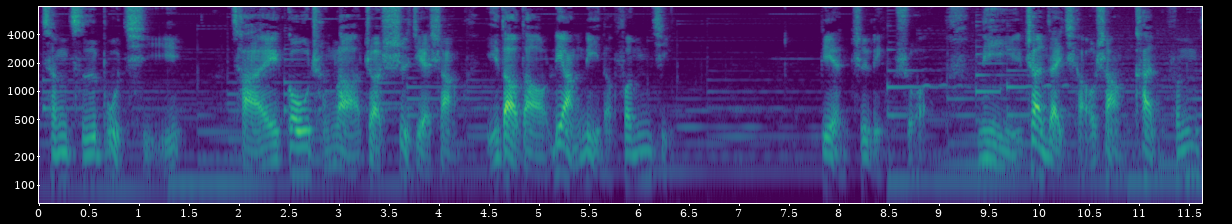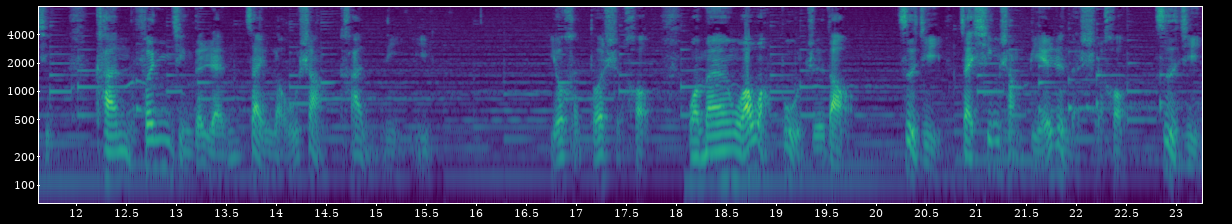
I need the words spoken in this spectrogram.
参差不齐，才构成了这世界上一道道亮丽的风景。卞之琳说：“你站在桥上看风景，看风景的人在楼上看你。有很多时候，我们往往不知道，自己在欣赏别人的时候，自己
